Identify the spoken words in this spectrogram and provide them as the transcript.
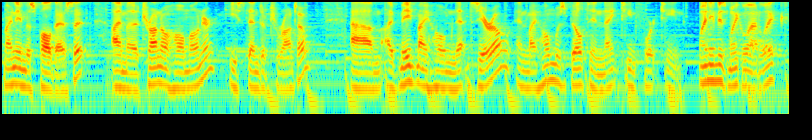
My name is Paul Dowsett. I'm a Toronto homeowner, east end of Toronto. Um, I've made my home net zero and my home was built in 1914. My name is Michael Adalik.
